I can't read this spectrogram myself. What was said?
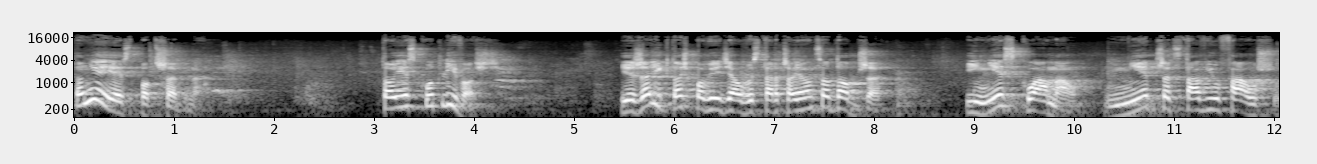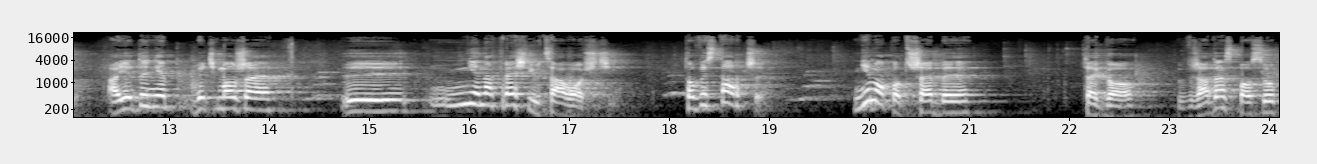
To nie jest potrzebne. To jest kłótliwość. Jeżeli ktoś powiedział wystarczająco dobrze i nie skłamał, nie przedstawił fałszu, a jedynie być może yy, nie nakreślił całości, to wystarczy. Nie ma potrzeby tego w żaden sposób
